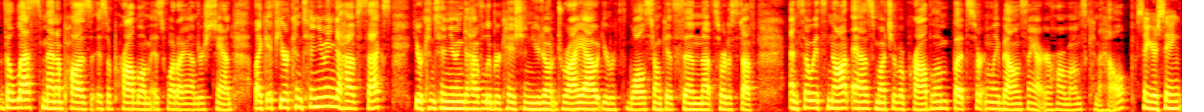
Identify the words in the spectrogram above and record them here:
the less menopause is a problem is what I understand. Like if you're continuing to have sex, you're continuing to have lubrication, you don't dry out, your walls don't get thin, that sort of stuff. And so it's not as much of a problem, but certainly balancing out your hormones can help. So you're saying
